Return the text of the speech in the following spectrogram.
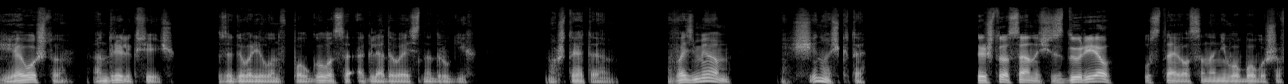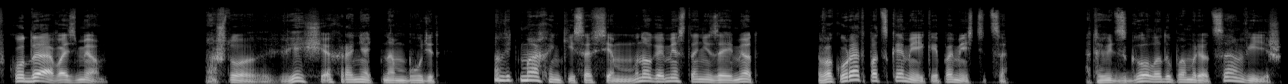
«Я вот что, Андрей Алексеевич», — заговорил он в полголоса, оглядываясь на других. «Может, это... возьмем щеночка-то? «Ты что, Саныч, сдурел?» — уставился на него Бобушев. «Куда возьмем?» «А что, вещи охранять нам будет? Он ведь махонький совсем, много места не займет. В аккурат под скамейкой поместится. А то ведь с голоду помрет, сам видишь.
